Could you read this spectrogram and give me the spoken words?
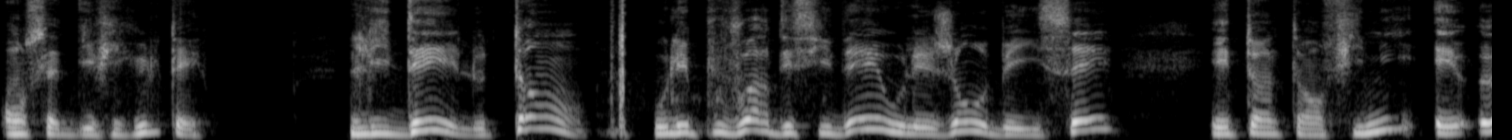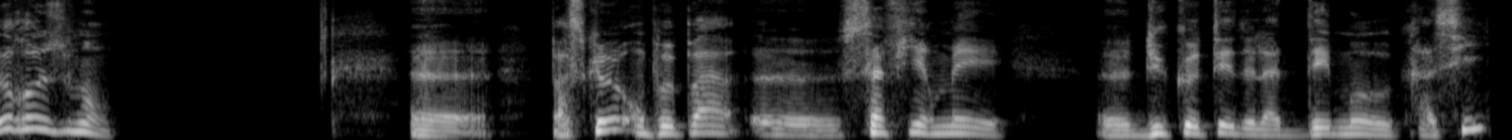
ont cette difficulté. L'idée, le temps où les pouvoirs décidaient, où les gens obéissaient, est un temps fini, et heureusement. Euh, parce qu'on ne peut pas euh, s'affirmer euh, du côté de la démocratie,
